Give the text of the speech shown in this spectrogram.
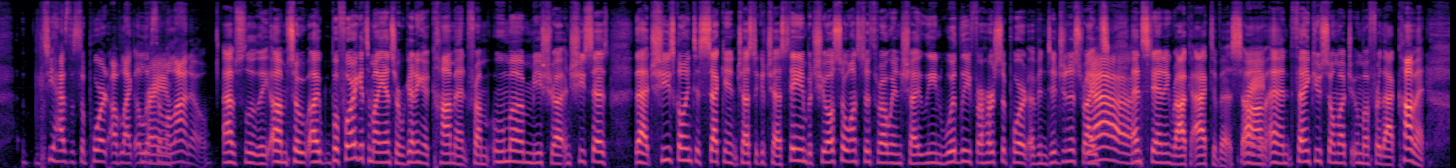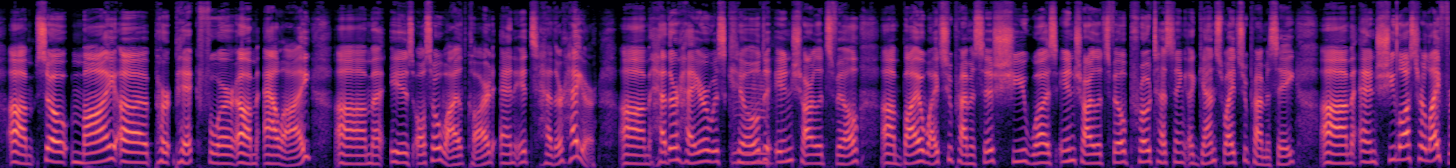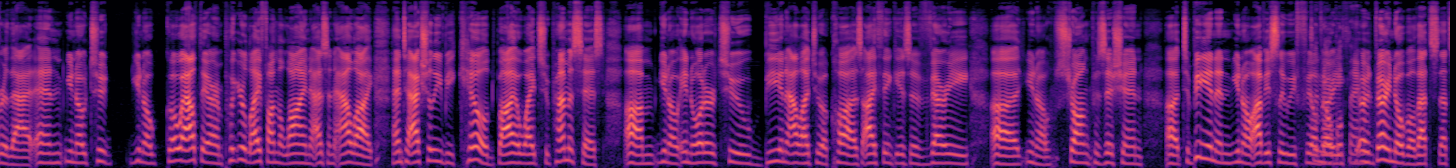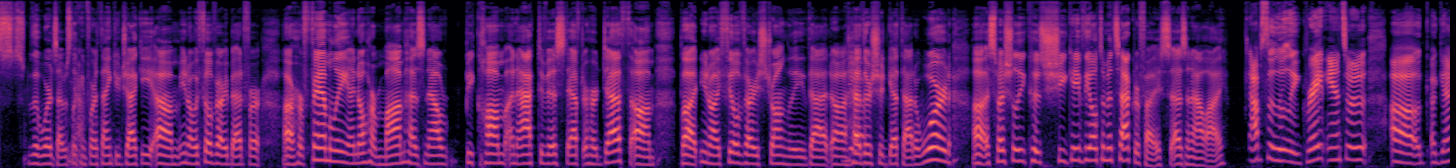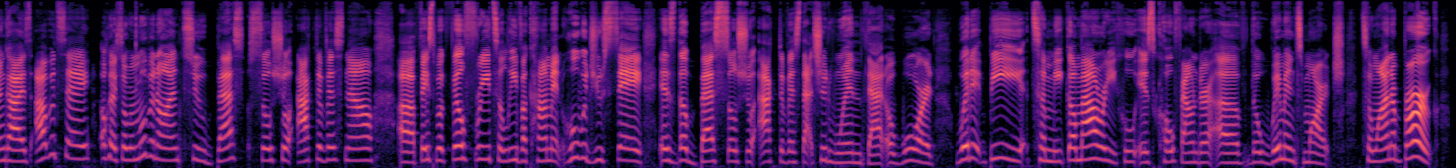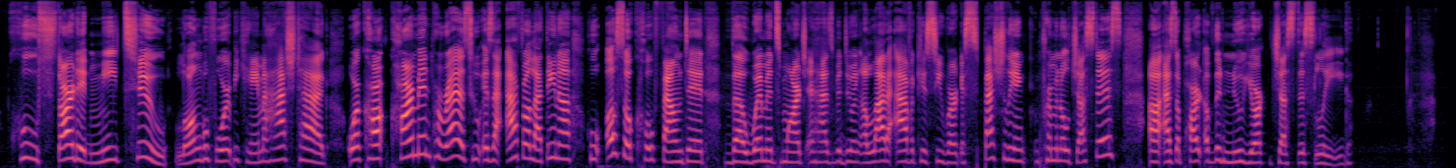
she has the support of like Alyssa Right. Milano. Absolutely. Um, so I, before I get to my answer, we're getting a comment from Uma Mishra, and she says that she's going to second Jessica Chastain, but she also wants to throw in Shailene Woodley for her support of Indigenous rights Yeah. and Standing Rock activists. Um, and thank you so much, Uma, for that comment. Um, so my uh, per- pick for um, ally um, is also a wild card, and it's Heather Heyer. Um, Heather Heyer was killed in Charlottesville um, by a white supremacist. She was in Charlottesville protesting against white supremacy, um, and she lost her life for that. And you know, to you know, go out there and put your life on the line as an ally and to actually be killed by a white supremacist, um, you know, in order to be an ally to a cause, I think is a very, uh, you know, strong position uh, to be in. And, you know, obviously we feel very, noble uh, very noble. That's, that's the words I was looking for. Thank you, Jaqi. Um, you know, we feel very bad for uh, her family. I know her mom has now become an activist after her death. Um, but, you know, I feel very strongly that uh, Heather should get that award, uh, especially because she gave the ultimate sacrifice as an ally. Absolutely. Great answer. Uh, again, guys, I would say, okay, so we're moving on to best social activist now. Uh, Facebook, feel free to leave a comment. Who would you say is the best social activist that should win that award? Would it be Tamika Mallory, who is co founder of the Women's March? Tarana Burke, who started Me Too long before it became a hashtag, or Car- Carmen Perez, who is an Afro Latina who also co founded the Women's March and has been doing a lot of advocacy work, especially in criminal justice, uh, as a part of the New York Justice League.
